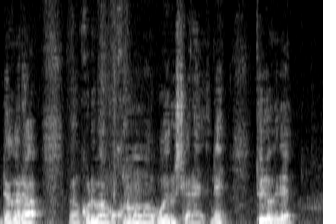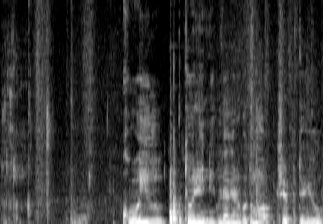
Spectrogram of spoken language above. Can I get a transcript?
だからこれはもうこのまま覚えるしかないですね。というわけでこういうトイレに行くだけのこともトリップという。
